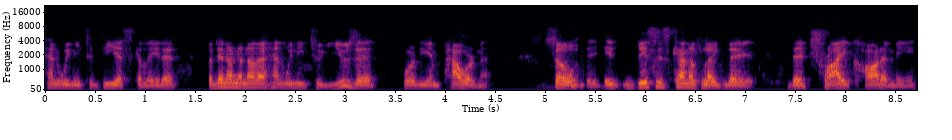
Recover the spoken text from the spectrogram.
hand we need to de-escalate it but then on another hand, we need to use it for the empowerment. So mm-hmm. it, this is kind of like the the trichotomy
